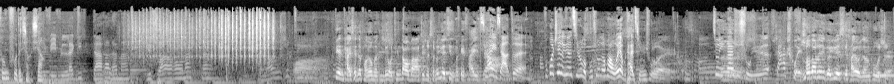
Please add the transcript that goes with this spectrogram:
丰富的想象。哇！电台前的朋友们，你们有听到吧？这是什么乐器？你们可以猜一下。猜一下，对。不过这个乐器如果不说的话，我也不太清楚。对，嗯，就应该是属于沙锤。说到这个乐器，还有一段故事。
